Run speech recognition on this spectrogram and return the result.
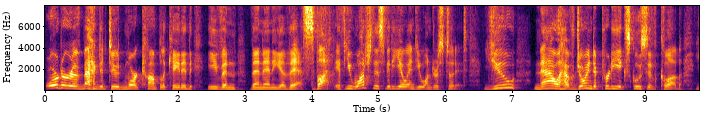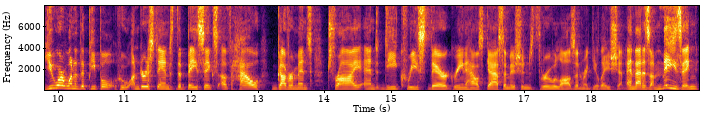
order of magnitude more complicated even than any of this. But if you watch this video and you understood it, you now have joined a pretty exclusive club. You are one of the people who understands the basics of how governments try and decrease their greenhouse gas emissions through laws and regulation. And that is amazing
